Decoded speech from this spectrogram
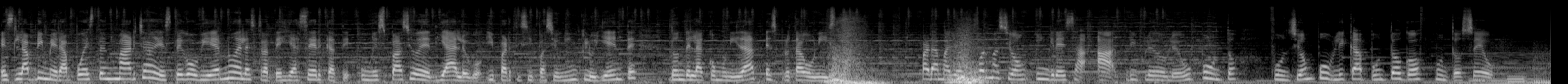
Es la primera puesta en marcha de este gobierno de la Estrategia Acércate, un espacio de diálogo y participación incluyente donde la comunidad es protagonista. Para mayor información ingresa a www.funcionpublica.gov.co.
